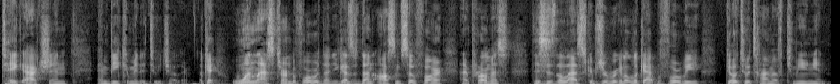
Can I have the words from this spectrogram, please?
take action, and be committed to each other. Okay, one last turn before we're done. You guys have done awesome so far, and I promise this is the last scripture we're going to look at before we go to a time of communion.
